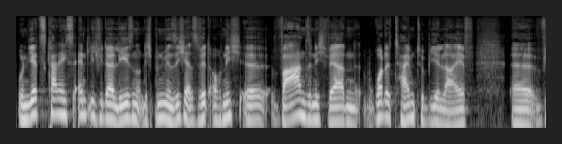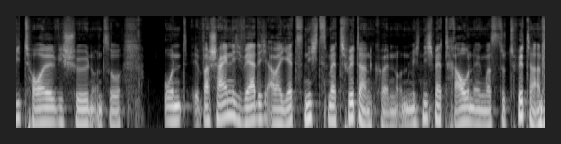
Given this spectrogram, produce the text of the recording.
und jetzt kann ich es endlich wieder lesen und ich bin mir sicher, es wird auch nicht äh, wahnsinnig werden. What a time to be alive, äh, wie toll, wie schön und so. Und wahrscheinlich werde ich aber jetzt nichts mehr twittern können und mich nicht mehr trauen, irgendwas zu twittern,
